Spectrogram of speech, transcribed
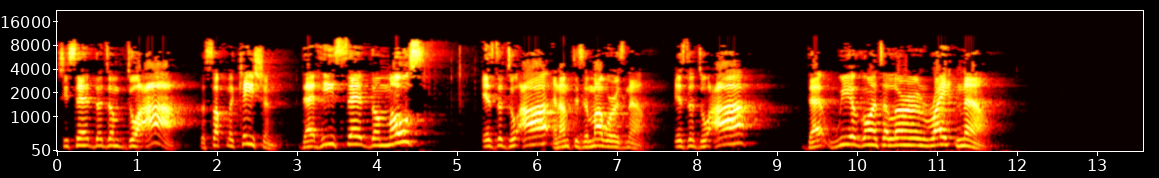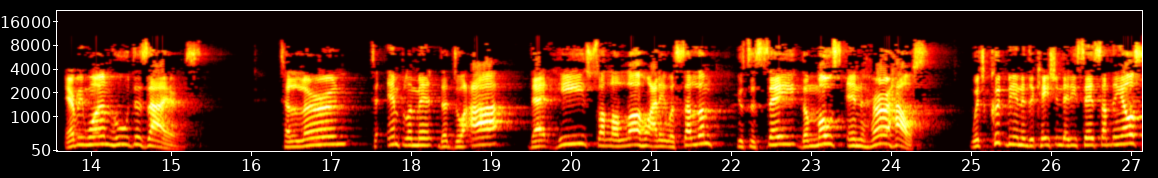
She said the dua the supplication that he said the most is the dua, and I'm using my words now, is the dua that we are going to learn right now. Everyone who desires to learn to implement the dua that he, sallallahu alaihi wasallam, used to say the most in her house, which could be an indication that he said something else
